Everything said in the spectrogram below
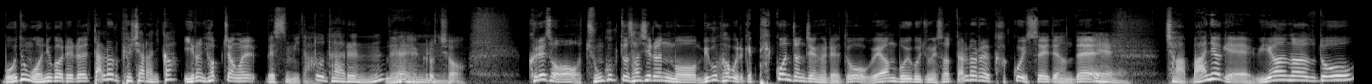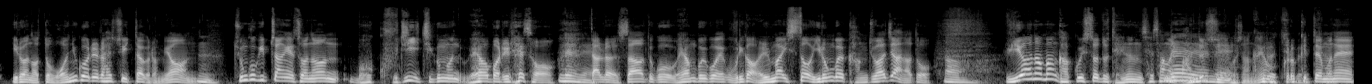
모든 원유 거래를 달러로 표시하라니까 이런 협정을 맺습니다. 또 다른 네, 음. 그렇죠. 그래서 중국도 사실은 뭐 미국하고 이렇게 패권 전쟁을 해도 외환 보유고 중에서 달러를 갖고 있어야 되는데 예. 자 만약에 위안화도 이런 어떤 원유 거래를 할 수 있다 그러면 음. 중국 입장에서는 뭐 굳이 지금은 외화벌이를 해서 네네. 달러를 쌓아두고 외환 보유고에 우리가 얼마 있어 이런 걸 강조하지 않아도 어. 위안화만 갖고 있어도 되는 세상을 네네. 만들 수 있는 거잖아요. 그렇죠, 그렇기 그렇죠. 때문에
